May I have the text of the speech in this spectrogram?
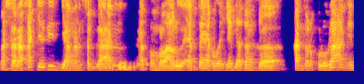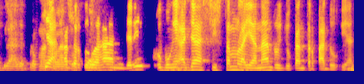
masyarakat jadi jangan segan atau melalui RT RW-nya datang ke kantor kelurahan ya bila ada permasalahan ya, kantor sosial. kelurahan. Jadi hubungi aja sistem layanan rujukan terpadu ya.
